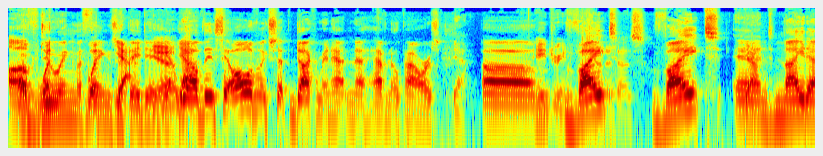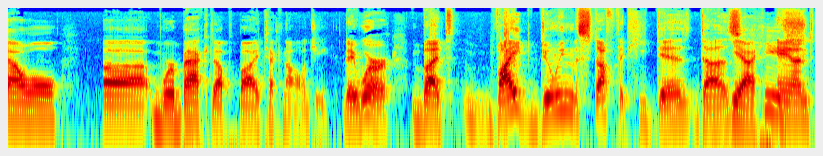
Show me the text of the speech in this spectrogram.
of, Of what- doing the what- things yeah. that they did. Yeah. Yeah. Well, they say all of them except Dr. Manhattan have no powers. Yeah. Um, Adrian Veidt, does. Veidt, and Nite Owl uh, were backed up by technology. They were, but Veidt doing the stuff that he did, does. Yeah, he's- and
